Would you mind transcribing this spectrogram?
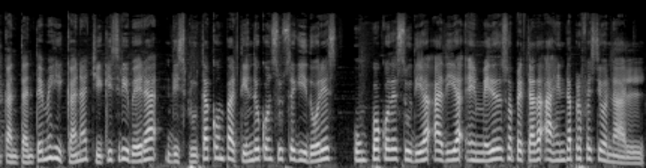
cantante mexicana Chiquis Rivera disfruta compartiendo con sus seguidores un poco de su día a día en medio de su apretada agenda profesional.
